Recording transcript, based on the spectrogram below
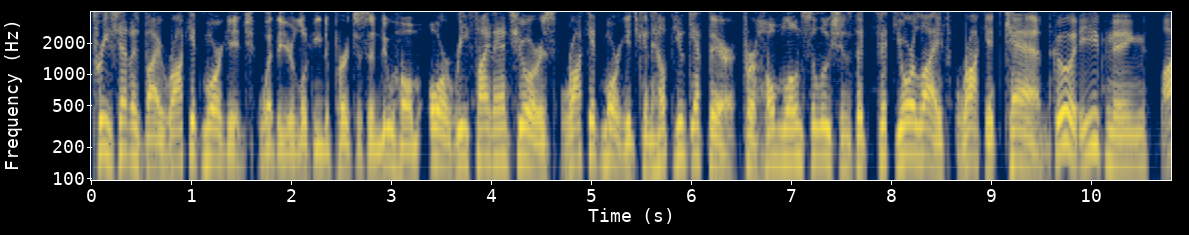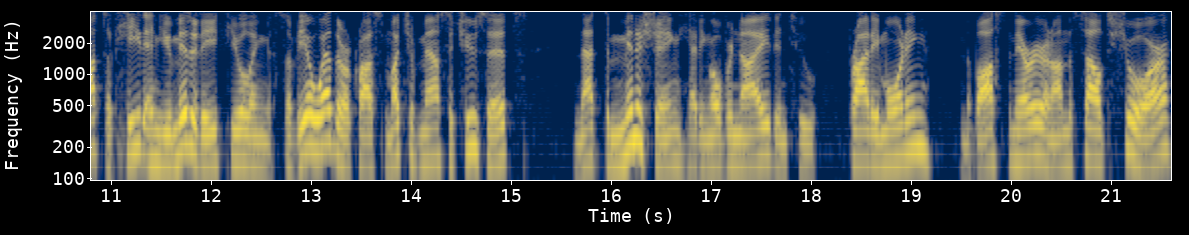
Presented by Rocket Mortgage. Whether you're looking to purchase a new home or refinance yours, Rocket Mortgage can help you get there. For home loan solutions that fit your life, Rocket can. Good evening. Lots of heat and humidity fueling severe weather across much of Massachusetts, and that diminishing heading overnight into Friday morning in the Boston area and on the South Shore.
